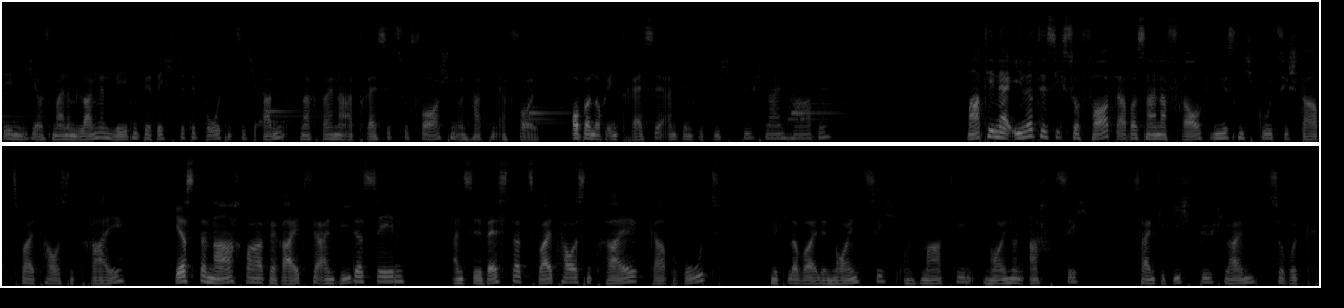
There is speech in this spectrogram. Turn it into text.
denen ich aus meinem langen Leben berichtete, boten sich an, nach deiner Adresse zu forschen und hatten Erfolg ob er noch Interesse an dem Gedichtbüchlein habe. Martin erinnerte sich sofort, aber seiner Frau ging es nicht gut, sie starb 2003. Erst danach war er bereit für ein Wiedersehen. An Silvester 2003 gab Ruth, mittlerweile 90 und Martin 89, sein Gedichtbüchlein zurück.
